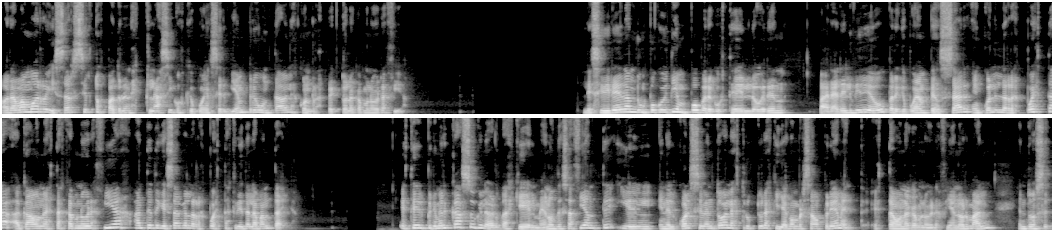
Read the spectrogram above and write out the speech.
Ahora vamos a revisar ciertos patrones clásicos que pueden ser bien preguntables con respecto a la capnografía. Les iré dando un poco de tiempo para que ustedes logren parar el video para que puedan pensar en cuál es la respuesta a cada una de estas capnografías antes de que salga la respuesta escrita en la pantalla. Este es el primer caso que la verdad es que es el menos desafiante y en el cual se ven todas las estructuras que ya conversamos previamente. Esta es una capnografía normal, entonces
